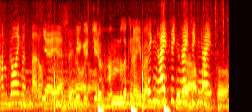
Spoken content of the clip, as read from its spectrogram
I'm going with metal. Yeah, yeah. So you know, You're I good. Judo. I'm looking at your back. Taking height, taking height, taking height. so-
